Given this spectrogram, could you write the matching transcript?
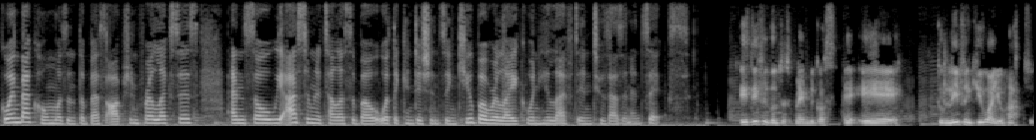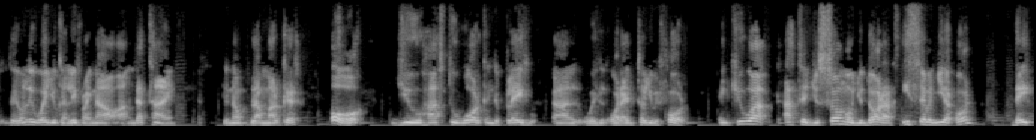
going back home wasn't the best option for Alexis, and so we asked him to tell us about what the conditions in Cuba were like when he left in 2006. It's difficult to explain because uh, uh, to live in Cuba, you have to, the only way you can live right now, and that time, you know, black market, or you have to work in the place uh, with what I told you before. In Cuba, after your son or your daughter is seven years old, they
